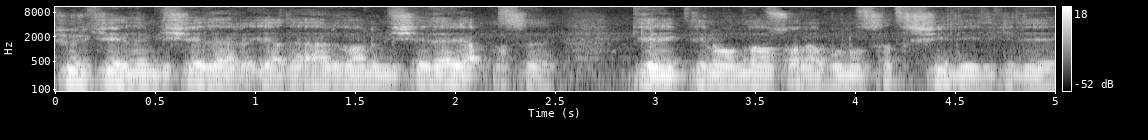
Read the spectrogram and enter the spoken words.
Türkiye'nin bir şeyler ya da Erdoğan'ın bir şeyler yapması gerektiğini, ondan sonra bunun satışı ile ilgili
